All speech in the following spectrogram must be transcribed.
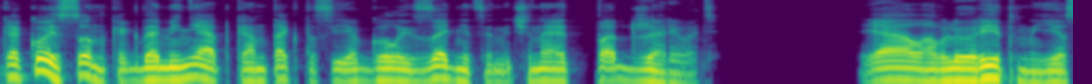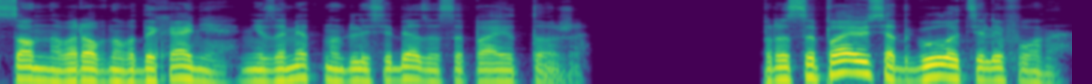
Какой сон, когда меня от контакта с ее голой задницей начинает поджаривать. Я ловлю ритм ее сонного ровного дыхания, незаметно для себя засыпаю тоже. Просыпаюсь от гула телефона.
